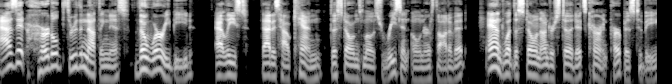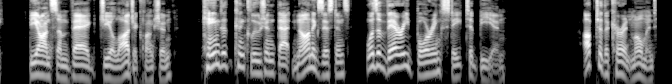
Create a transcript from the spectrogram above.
As it hurtled through the nothingness, the worry bead, at least that is how Ken, the stone's most recent owner, thought of it, and what the stone understood its current purpose to be, beyond some vague geologic function, came to the conclusion that non existence was a very boring state to be in. Up to the current moment,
